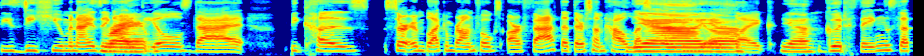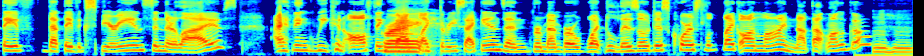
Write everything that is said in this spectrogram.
these dehumanizing Right. ideals that because certain black and brown folks are fat that they're somehow less Yeah, worthy yeah. of like yeah. good things that they've that they've experienced in their lives. I think we can all think Right. back like 3 seconds and remember what Lizzo discourse looked like online not that long ago. Mm-hmm.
